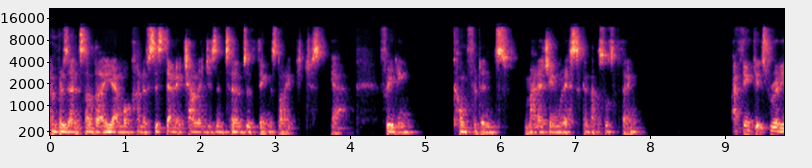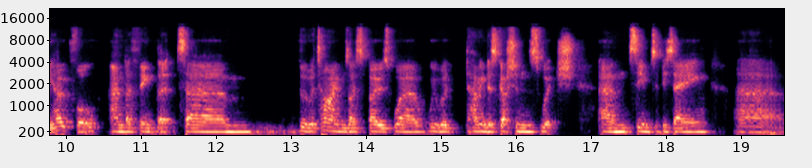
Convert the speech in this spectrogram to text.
and presents other yeah more kind of systemic challenges in terms of things like just yeah feeling confident, managing risk, and that sort of thing. I think it's really hopeful, and I think that um, there were times, I suppose, where we were having discussions which um, seemed to be saying, uh,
